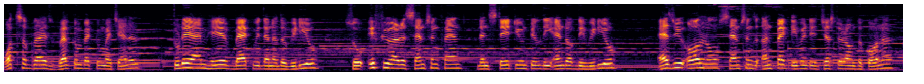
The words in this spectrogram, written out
what's up guys? Welcome back to my channel. Today i'm here back with another video. So if you are a samsung fan then stay tuned till the end of the video. As you all know samsung's unpacked event is just around the corner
